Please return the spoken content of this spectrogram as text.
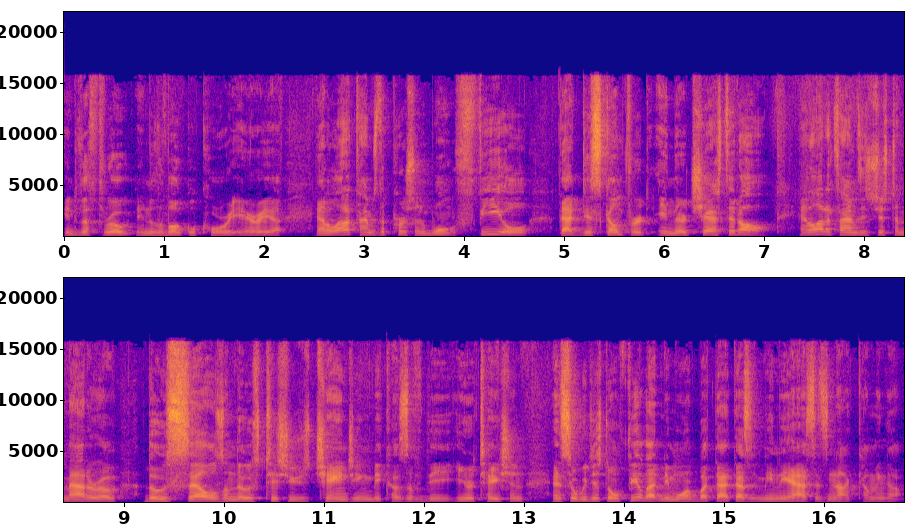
into the throat, into the vocal cord area. And a lot of times the person won't feel that discomfort in their chest at all. And a lot of times it's just a matter of those cells and those tissues changing because of the irritation. And so we just don't feel that anymore, but that doesn't mean the acid's not coming up.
